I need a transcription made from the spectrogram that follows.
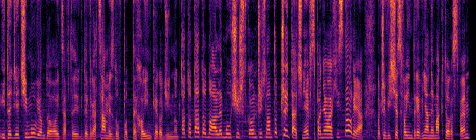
i te dzieci mówią do ojca, wtedy, gdy wracamy znów pod tę choinkę rodzinną, tato, tato, no ale musisz skończyć nam to czytać, nie? Wspaniała historia. Oczywiście swoim drewnianym aktorstwem.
